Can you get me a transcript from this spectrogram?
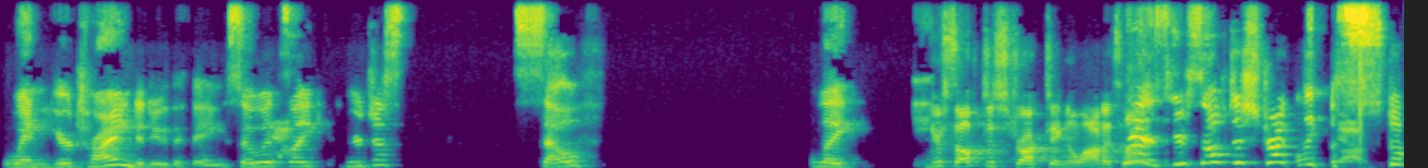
when you're trying to do the thing. So it's yeah. like you're just self like you're self-destructing a lot of times. Yes, you're self-destruct. Like, yeah. stop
